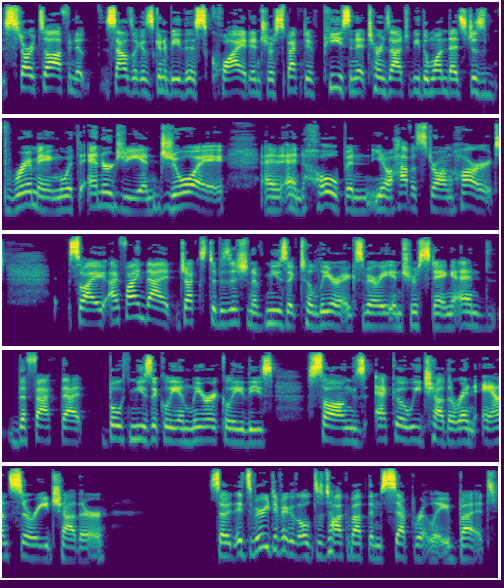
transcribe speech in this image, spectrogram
starts off and it sounds like it's going to be this quiet introspective piece and it turns out to be the one that's just brimming with energy and joy and, and hope and you know have a strong heart. So I, I find that juxtaposition of music to lyrics very interesting and the fact that both musically and lyrically these songs echo each other and answer each other. So it's very difficult to talk about them separately but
